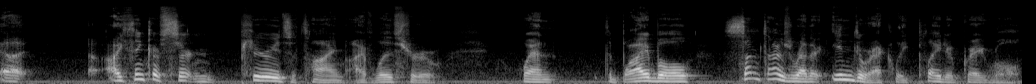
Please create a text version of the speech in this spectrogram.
uh, I think of certain periods of time I've lived through when the Bible, sometimes rather indirectly, played a great role.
